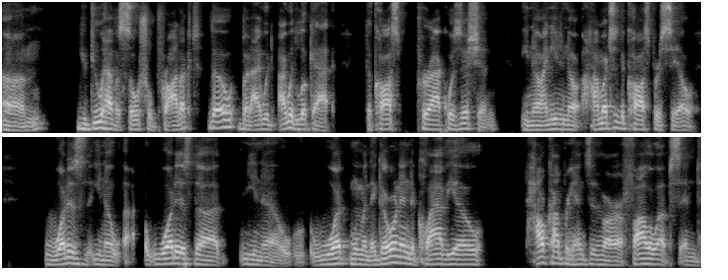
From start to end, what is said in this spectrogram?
um, you do have a social product though, but I would I would look at the cost per acquisition. You know, I need to know how much is the cost per sale. What is you know uh, what is the you know what when they go into Klaviyo, how comprehensive are our follow ups and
